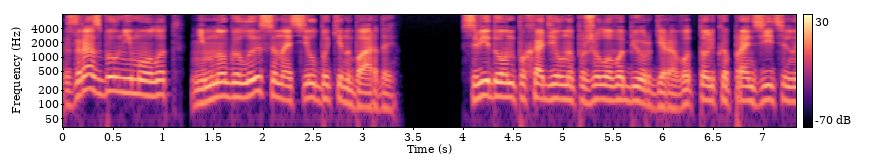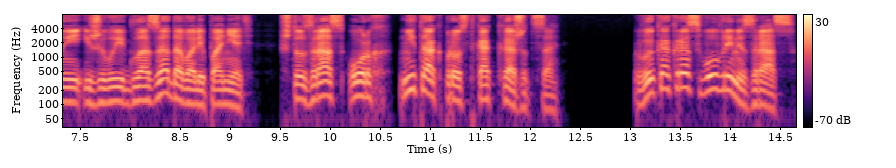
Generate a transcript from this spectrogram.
Зраз был не молод, немного лыс и носил бакенбарды. С виду он походил на пожилого бюргера, вот только пронзительные и живые глаза давали понять, что Зраз Орх не так прост, как кажется. «Вы как раз вовремя, Зраз».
